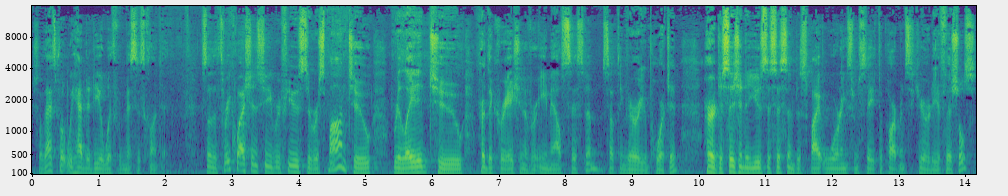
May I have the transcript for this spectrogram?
So that's what we had to deal with with Mrs. Clinton. So the three questions she refused to respond to related to her the creation of her email system, something very important, her decision to use the system despite warnings from State Department security officials,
